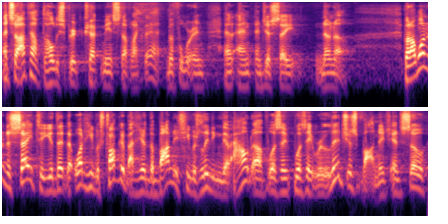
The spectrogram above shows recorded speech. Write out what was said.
And so I felt the Holy Spirit check me and stuff like that before and, and, and, and just say, no, no. But I wanted to say to you that, that, what he was talking about here, the bondage he was leading them out of, was a, was a religious bondage. And so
